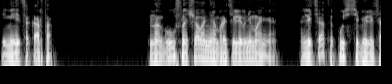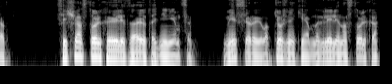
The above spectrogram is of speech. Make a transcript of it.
имеется карта. На гул сначала не обратили внимания. Летят и пусть себе летят. Сейчас только и летают одни немцы. Мессеры и лаптежники обнаглели настолько,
